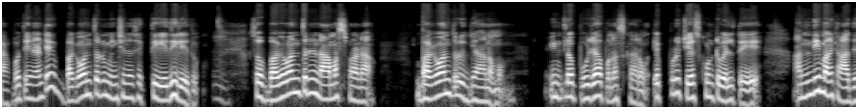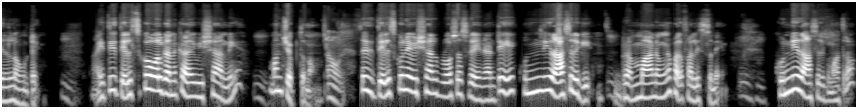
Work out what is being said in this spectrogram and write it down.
కాకపోతే ఏంటంటే భగవంతుడు మించిన శక్తి ఏదీ లేదు. సో భగవంతుడి నామస్మరణ భగవంతుడి ధ్యానము ఇంట్లో పూజా పునస్కారం ఎప్పుడు చేసుకుంటూ వెళ్తే అన్నీ మనకి ఆధీనంలో ఉంటాయి. అయితే తెలుసుకోవాలి కనుక ఈ విషయాన్ని. మనం చెప్తున్నాం సో ఇది తెలుసుకునే విషయాల ప్రాసెస్లో ఏంటంటే కొన్ని రాశులకి. బ్రహ్మాండంగా ఫల- ఫలిస్తున్నాయి. కొన్ని రాశులకి మాత్రం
